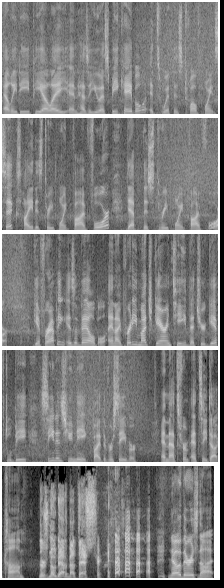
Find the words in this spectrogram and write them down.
LED, PLA, and has a USB cable. Its width is 12.6, height is 3.54, depth is 3.54 gift wrapping is available, and I pretty much guarantee that your gift will be seen as unique by the receiver. And that's from Etsy.com. There's no doubt about that. no, there is not.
